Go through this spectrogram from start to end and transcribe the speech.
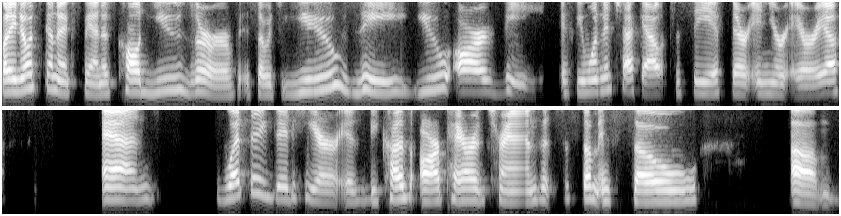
But I know it's going to expand. It's called UZURV. So it's U Z U R V. If you want to check out to see if they're in your area, and what they did here is because our paratransit system is so um,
